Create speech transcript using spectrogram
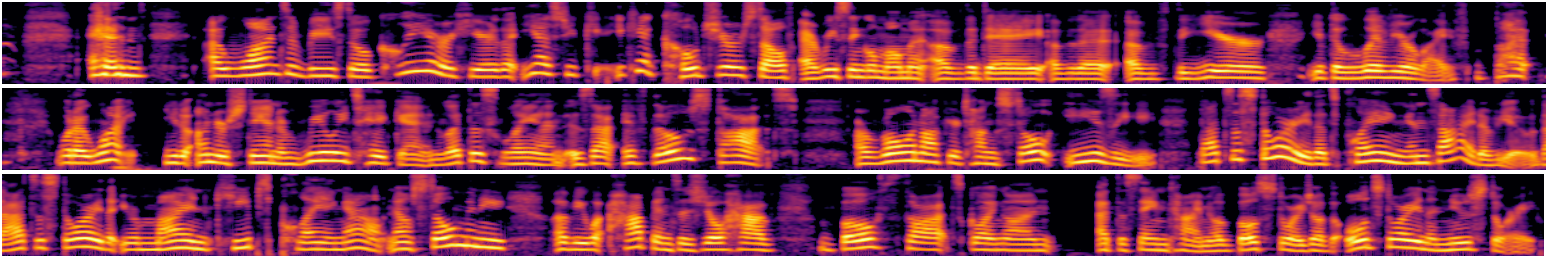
and I want to be so clear here that yes, you can't, you can't coach yourself every single moment of the day of the of the year. You have to live your life. But what I want you to understand and really take in, let this land, is that if those thoughts are rolling off your tongue so easy, that's a story that's playing inside of you. That's a story that your mind keeps playing out. Now, so many of you, what happens is you'll have both thoughts going on at the same time. You'll have both stories. You'll have the old story and the new story.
